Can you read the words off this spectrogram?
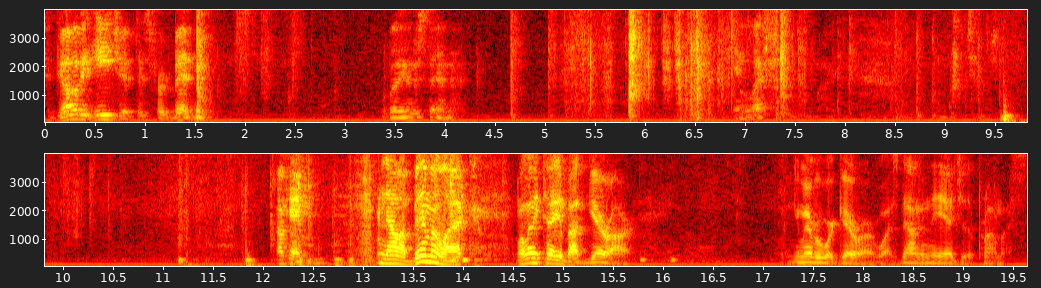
To go to Egypt is forbidden. Everybody understand that? Intellectually. Okay. Now Abimelech, well let me tell you about Gerar. You remember where Gerar was, down in the edge of the promise.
